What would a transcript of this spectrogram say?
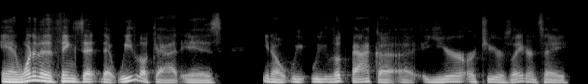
And one of the things that that we look at is, you know, we we look back a, a year or two years later and say,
